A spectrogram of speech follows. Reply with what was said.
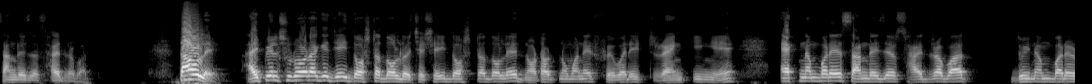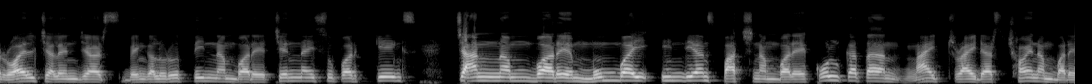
সানরাইজার্স হায়দ্রাবাদ। তাহলে আইপিএল শুরু হওয়ার আগে যেই দশটা দল রয়েছে, সেই দশটা দলে নট আউট নোমানের ফেভারিট র্যাঙ্কিংয়ে এক নম্বরে সানরাইজার্স হায়দ্রাবাদ, দুই নম্বরে রয়্যাল চ্যালেঞ্জার্স বেঙ্গালুরু তিন নম্বরে চেন্নাই সুপার কিংস চার নম্বরে মুম্বাই ইন্ডিয়ান্স পাঁচ নম্বরে কলকাতা নাইট রাইডার্স ছয় নম্বরে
